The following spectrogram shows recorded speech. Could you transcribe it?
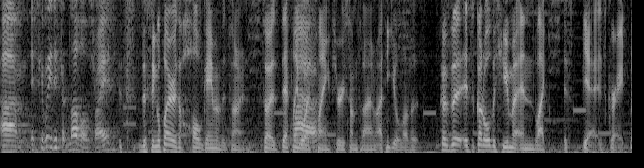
Um, it's completely different levels, right? It's the single player is a whole game of its own, so it's definitely Wow. worth playing through sometime. I think you'll love it because it's got all the humor and like it's yeah, it's great.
